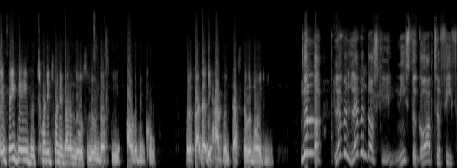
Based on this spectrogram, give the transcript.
If they gave a 2020 Ballon d'Or to Lewandowski, I would have been cool. But the fact that they haven't, that still annoyed me. No, no. Lewand- Lewandowski needs to go up to FIFA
